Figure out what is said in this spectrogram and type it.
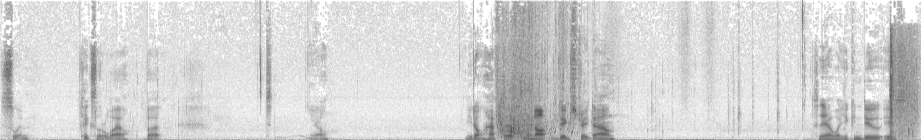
swim. Takes a little while, but you know, you don't have to not dig straight down. So yeah, what you can do is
